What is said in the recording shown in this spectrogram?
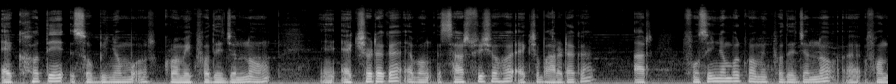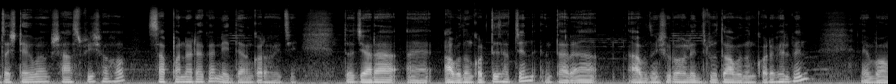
এক হতে চব্বিশ নম্বর ক্রমিক পদের জন্য একশো টাকা এবং সার্চ ফি সহ একশো বারো টাকা। আর পঁচিশ নম্বর ক্রমিক পদের জন্য পঞ্চাশ টাকা এবং সার্চ ফি সহ ছাপ্পান্ন টাকা নির্ধারণ করা হয়েছে। তো যারা আবেদন করতে চাচ্ছেন, তারা আবেদন শুরু হলে দ্রুত আবেদন করে ফেলবেন এবং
